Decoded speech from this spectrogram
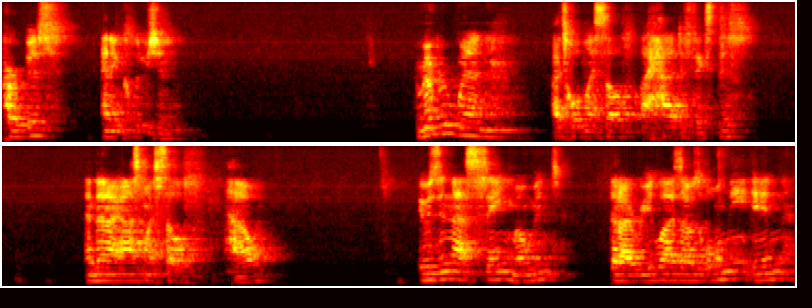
purpose, and inclusion. Remember when I told myself I had to fix this? And then I asked myself, how? It was in that same moment that I realized I was only in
